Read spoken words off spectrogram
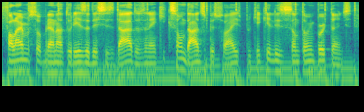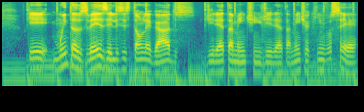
falarmos sobre a natureza desses dados, né? O que, que são dados pessoais, por que, que eles são tão importantes? Porque muitas vezes eles estão ligados diretamente e indiretamente a quem você é.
